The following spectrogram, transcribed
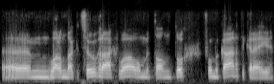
Um, waarom dat ik het zo graag wou, om het dan toch voor elkaar te krijgen.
